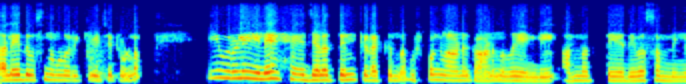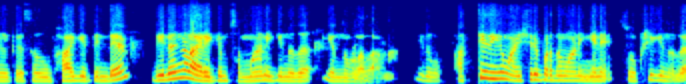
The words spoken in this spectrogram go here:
തലേ ദിവസം നമ്മൾ ഒരുക്കി വെച്ചിട്ടുള്ള ഈ ഉരുളിയിലെ ജലത്തിൽ കിടക്കുന്ന പുഷ്പങ്ങളാണ് കാണുന്നത് എങ്കിൽ അന്നത്തെ ദിവസം നിങ്ങൾക്ക് സൗഭാഗ്യത്തിന്റെ ദിനങ്ങളായിരിക്കും സമ്മാനിക്കുന്നത് എന്നുള്ളതാണ്. ഇത് അത്യധികം ഐശ്വര്യപ്രദമാണ് ഇങ്ങനെ സൂക്ഷിക്കുന്നത്.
